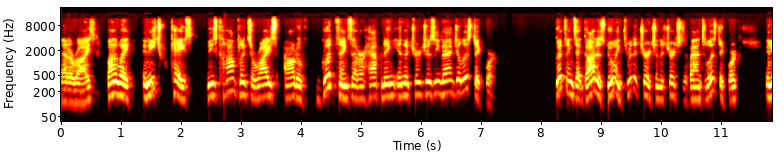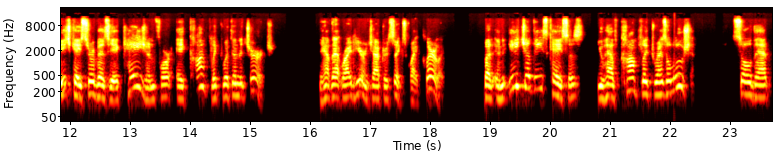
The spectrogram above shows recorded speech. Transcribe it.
that arise. By the way, in each case, these conflicts arise out of good things that are happening in the church's evangelistic work. Good things that God is doing through the church and the church's evangelistic work, in each case, serve as the occasion for a conflict within the church. You have that right here in chapter six quite clearly. But in each of these cases, you have conflict resolution so that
